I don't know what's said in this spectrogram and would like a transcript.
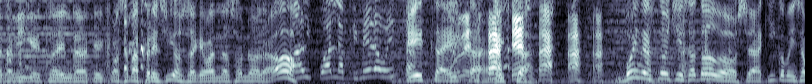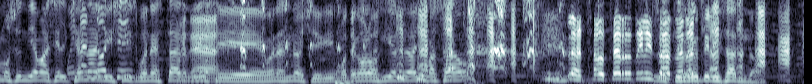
Digas también que esto es una que cosa más preciosa que banda sonora. ¡Oh! ¿Cuál, cuál? ¿La primera o esta? Esta, esta, esta. Buenas noches a todos. Aquí comenzamos un día más el Buenas Chanálisis. noches. Buenas tardes. Buenas. eh, buenas noches. Como tecnología del año pasado, Lo está usted lo reutilizando. estoy ¿no? reutilizando.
